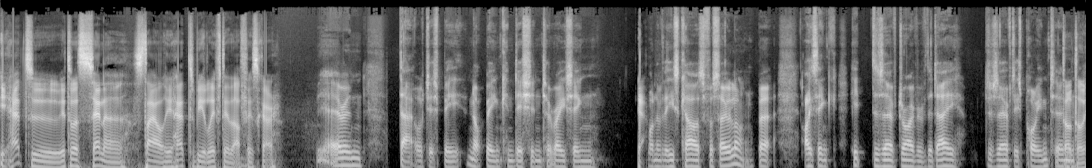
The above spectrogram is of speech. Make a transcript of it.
He had to. It was Senna style. He had to be lifted off his car. Yeah, and that'll just be not being conditioned to racing Yeah. one of these cars for so long. But I think he deserved driver of the day, deserved his point, and Totally.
